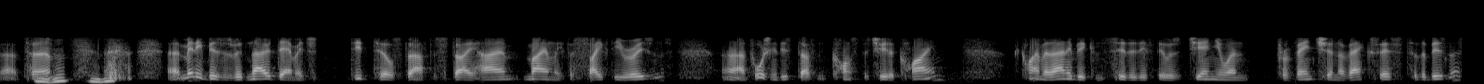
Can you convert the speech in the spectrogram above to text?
uh, term. Mm-hmm, mm-hmm. uh, many businesses with no damage did tell staff to stay home, mainly for safety reasons. Uh, unfortunately, this doesn't constitute a claim. The claim would only be considered if there was genuine prevention of access to the business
